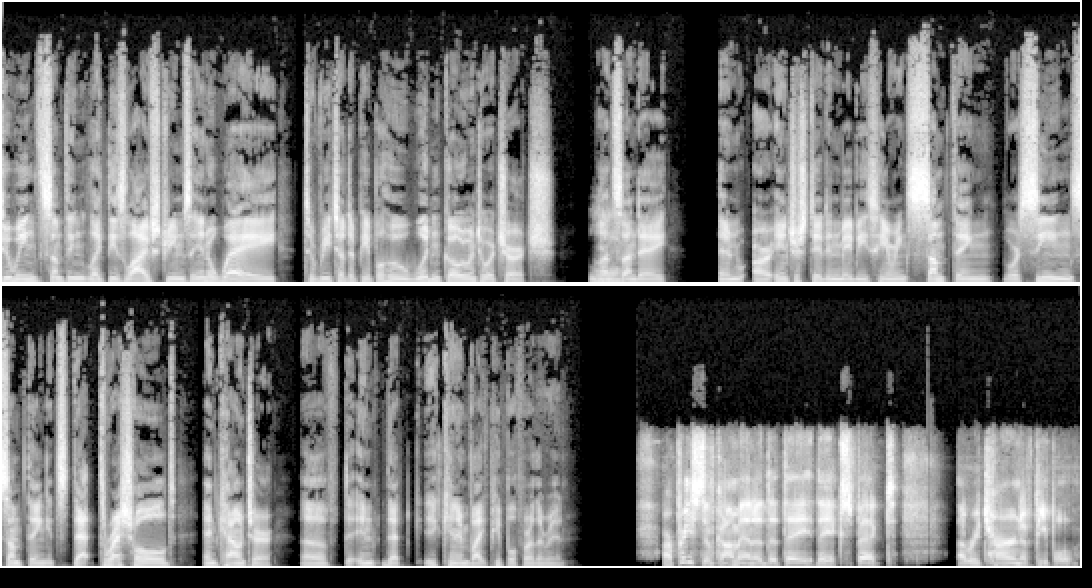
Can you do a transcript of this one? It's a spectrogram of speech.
doing something like these live streams in a way to reach out to people who wouldn't go into a church yeah. on Sunday and are interested in maybe hearing something or seeing something. It's that threshold encounter of in, that it can invite people further in. Our priests have commented that they they expect a return of people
